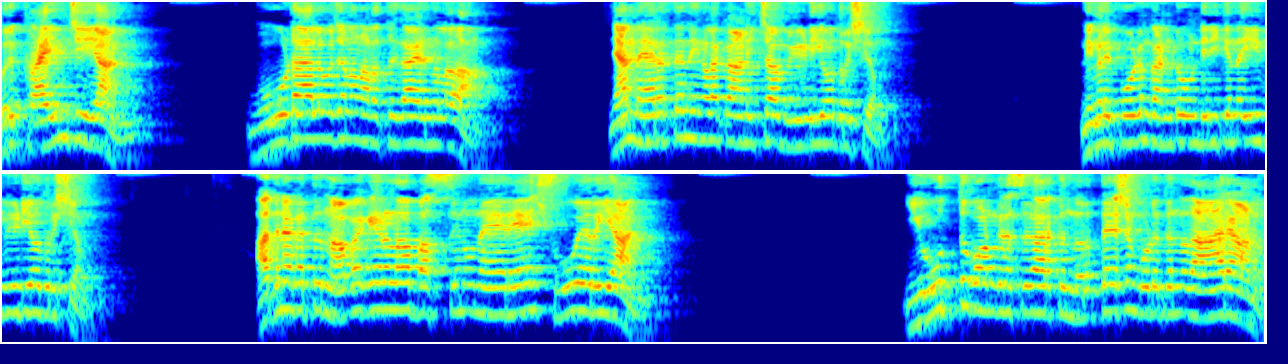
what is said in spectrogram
ഒരു ക്രൈം ചെയ്യാൻ ഗൂഢാലോചന നടത്തുക എന്നുള്ളതാണ്. ഞാൻ നേരത്തെ നിങ്ങളെ കാണിച്ച വീഡിയോ ദൃശ്യം. നിങ്ങളിപ്പോഴും കണ്ടുകൊണ്ടിരിക്കുന്ന ഈ വീഡിയോ ദൃശ്യം. അതിനകത്ത് നവകേരള ബസ്സിനു നേരെ ഷൂ എറിയാൻ യൂത്ത് കോൺഗ്രസുകാർക്ക് നിർദ്ദേശം കൊടുക്കുന്നത് ആരാണ്?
